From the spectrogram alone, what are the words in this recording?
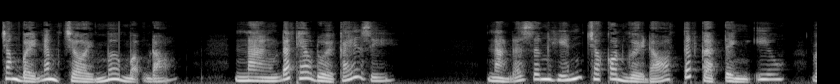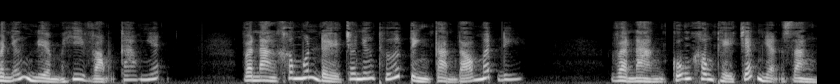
Trong bảy năm trời mơ mộng đó, nàng đã theo đuổi cái gì? Nàng đã dâng hiến cho con người đó tất cả tình yêu và những niềm hy vọng cao nhất. Và nàng không muốn để cho những thứ tình cảm đó mất đi. Và nàng cũng không thể chấp nhận rằng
